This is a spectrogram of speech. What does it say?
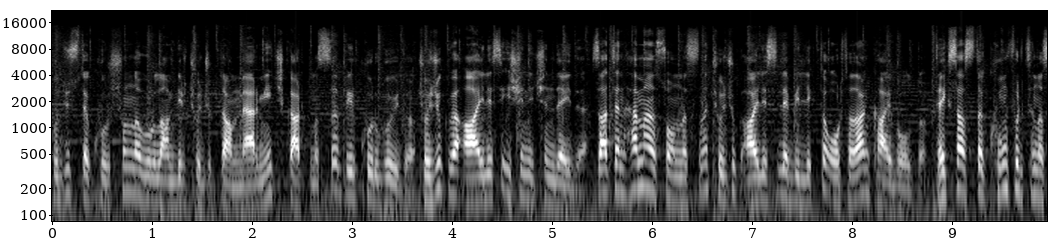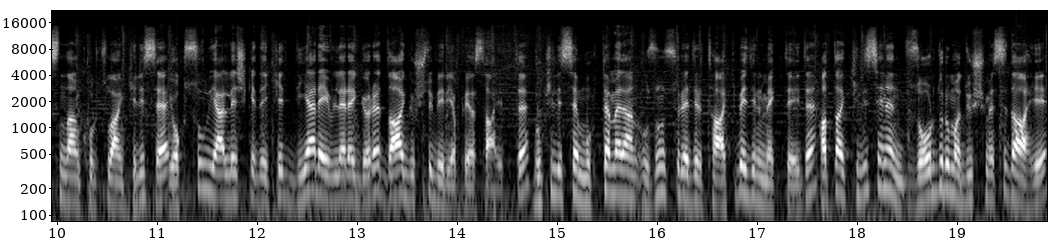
Kudüs'te kurşunla vurulan bir çocuktan mermiyi çıkartması bir kurguydu. Çocuk ve ailesi işin içindeydi. Zaten hemen sonrasında çocuk ailesiyle birlikte ortadan kayboldu. Teksas'ta kum fırtınasından kurtulan kilise yoksul yerleşkedeki diğer evlere göre daha güçlü bir yapıya sahipti. Bu kilise muhtemelen uzun süredir takip edilmekteydi. Hatta kilisenin zor duruma düşmesi dahi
